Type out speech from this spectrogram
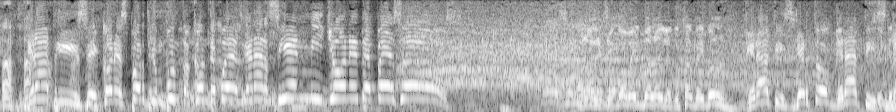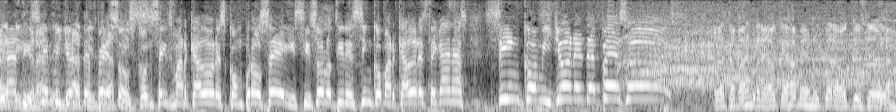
Gratis. eh, Con Sportium.com te puedes ganar 100 millones de pesos. Hola, le tengo béisbol hoy. ¿Le gusta el béisbol? Gratis, ¿cierto? Gratis, Sí, gratis, gratis, 100 gratis, millones de pesos gratis. con seis marcadores. Compró seis. Si solo tienes cinco marcadores, te ganas 5 millones de pesos. Hola, está más enredado que James en un karaoke usted, hola.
